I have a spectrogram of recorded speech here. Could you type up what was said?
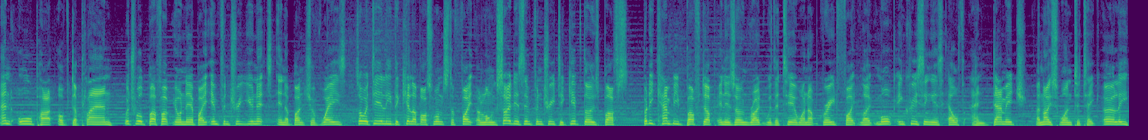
and all part of the plan, which will buff up your nearby infantry units in a bunch of ways. So, ideally, the Killaboss wants to fight alongside his infantry to give those buffs, but he can be buffed up in his own right with a tier 1 upgrade, Fight Like Mork, increasing his health and damage. A nice one to take early.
